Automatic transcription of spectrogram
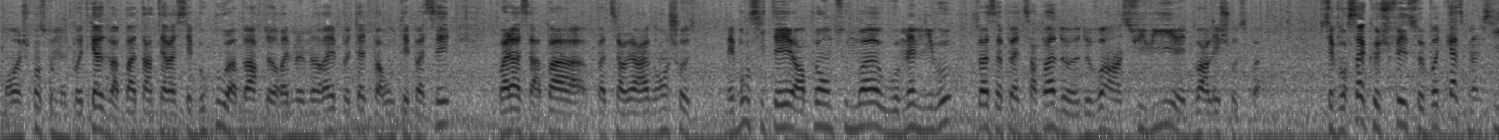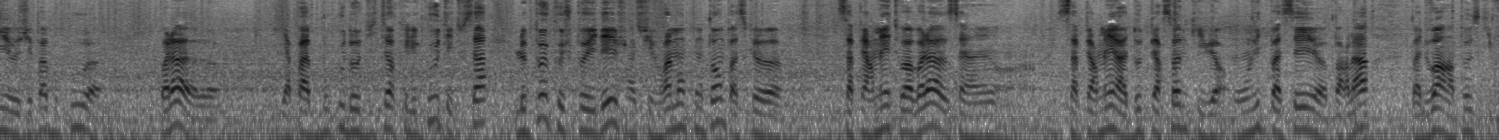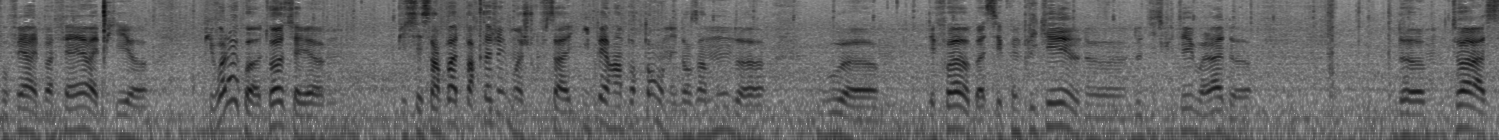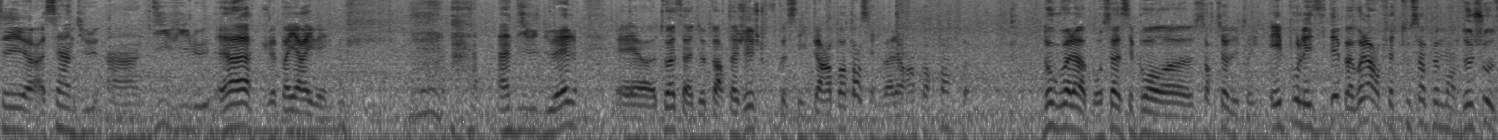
Bon, je pense que mon podcast va pas t'intéresser beaucoup, à part te remémorer peut-être par où t'es passé. Voilà, ça va pas, pas te servir à grand chose. Mais bon, si tu es un peu en dessous de moi ou au même niveau, toi, ça peut être sympa de, voir un suivi et de voir les choses. Quoi. C'est pour ça que je fais ce podcast, même si euh, j'ai pas beaucoup. Euh, voilà, il euh, n'y a pas beaucoup d'auditeurs qui l'écoutent et tout ça. Le peu que je peux aider, j'en suis vraiment content parce que ça permet, toi, voilà, ça permet à d'autres personnes qui ont envie de passer par là de voir un peu ce qu'il faut faire et pas faire. Et puis, euh, puis voilà quoi, toi, c'est. Euh, puis c'est sympa de partager. Moi, je trouve ça hyper important. On est dans un monde euh, où des fois, bah, c'est compliqué de, discuter, voilà, de. De, toi, assez, assez individuel. Ah, je vais pas y arriver. individuel. Et toi, ça de partager, je trouve que c'est hyper important. C'est une valeur importante. Quoi. Donc voilà, bon ça c'est pour euh, sortir du truc. Et pour les idées, bah voilà, en fait tout simplement deux choses.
